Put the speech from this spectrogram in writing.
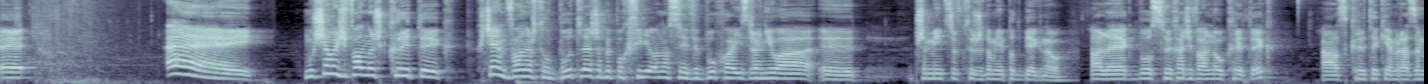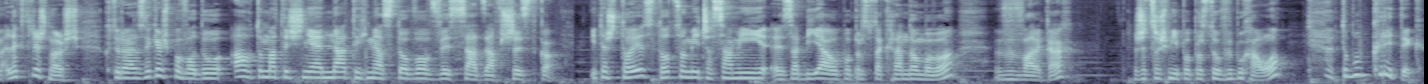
E... Ej! Musiałeś walnąć krytyk! Chciałem walnąć tą butlę, żeby po chwili ona sobie wybuchła i zraniła y, przemieńców, którzy do mnie podbiegną. Ale jak było słychać, walnął krytyk, a z krytykiem razem elektryczność, która z jakiegoś powodu automatycznie natychmiastowo wysadza wszystko. I też to jest to, co mnie czasami e, zabijało po prostu tak randomowo w walkach, że coś mi po prostu wybuchało. To był krytyk.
